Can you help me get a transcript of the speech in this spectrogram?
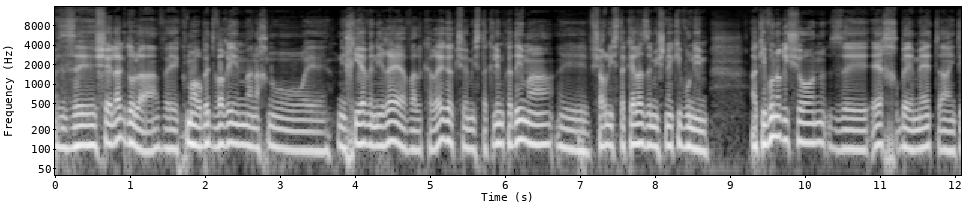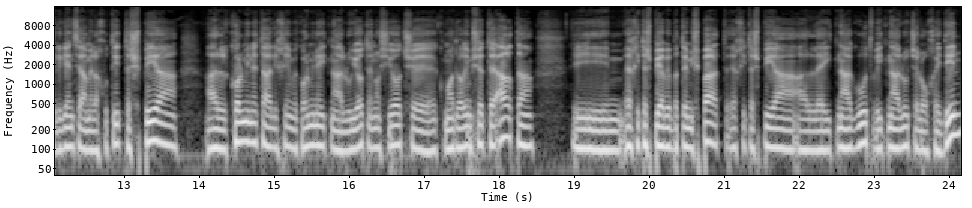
זו שאלה גדולה, וכמו הרבה דברים אנחנו אה, נחיה ונראה, אבל כרגע כשמסתכלים קדימה, אה, אפשר להסתכל על זה משני כיוונים. הכיוון הראשון זה איך באמת האינטליגנציה המלאכותית תשפיע על כל מיני תהליכים וכל מיני התנהלויות אנושיות, שכמו הדברים שתיארת, איך היא תשפיע בבתי משפט, איך היא תשפיע על התנהגות והתנהלות של עורכי דין.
